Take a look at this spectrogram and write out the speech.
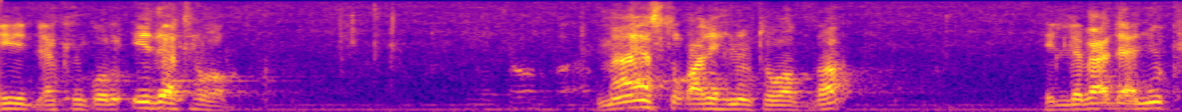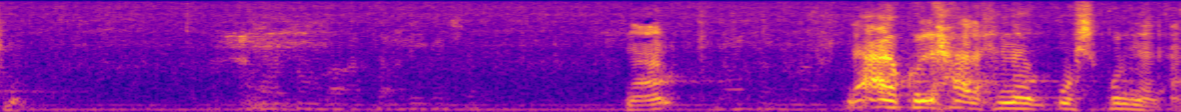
إيه لكن يقول إذا توضأ. ما يصدق عليه أنه توضأ إلا بعد أن يكمل. نعم. لا على كل حال إحنا وش قلنا الآن؟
